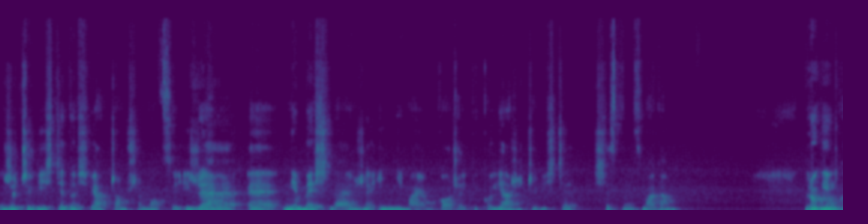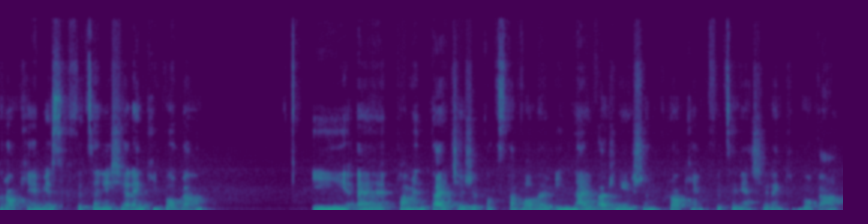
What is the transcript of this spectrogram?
rzeczywiście doświadczam przemocy i że e, nie myślę, że inni mają gorzej, tylko ja rzeczywiście się z tym zmagam. Drugim krokiem jest chwycenie się ręki Boga. I e, pamiętajcie, że podstawowym i najważniejszym krokiem chwycenia się ręki Boga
